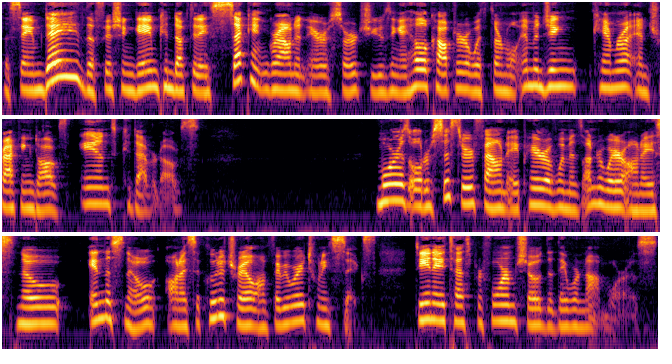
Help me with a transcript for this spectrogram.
The same day, the Fish and Game conducted a second ground and air search using a helicopter with thermal imaging camera and tracking dogs and cadaver dogs. Maura's older sister found a pair of women's underwear on a snow in the snow on a secluded trail on February 26th. DNA tests performed showed that they were not Maura's.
